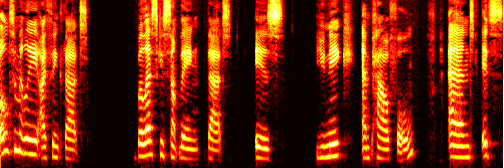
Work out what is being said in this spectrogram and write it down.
ultimately i think that burlesque is something that is unique and powerful and it's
